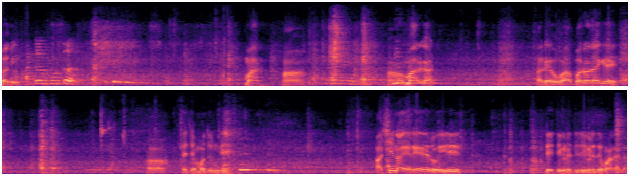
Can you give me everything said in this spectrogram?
कमी. मार. हां. हां मार गाठ अरे वा बरोबर आहे गे. हां त्याच्यामधून घे. अशी नाही रे रोहित. दे तिकडे दे तिकडे दे मारायला.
